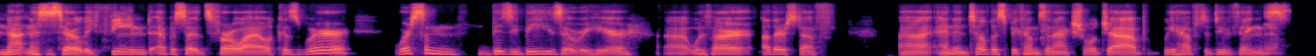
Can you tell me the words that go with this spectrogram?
not necessarily themed episodes for a while because we're we're some busy bees over here uh, with our other stuff. Uh, and until this becomes an actual job we have to do things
